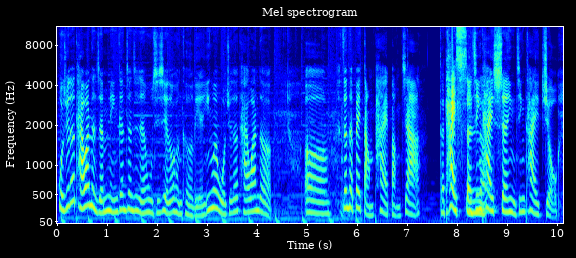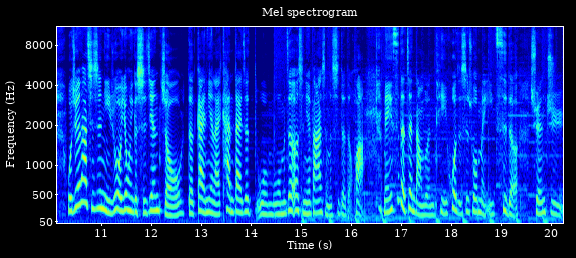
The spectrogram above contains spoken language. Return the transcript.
我觉得台湾的人民跟政治人物其实也都很可怜，因为我觉得台湾的，呃，真的被党派绑架的太深，已经太深，已经太久。我觉得那其实你如果用一个时间轴的概念来看待这我我们这二十年发生什么事的的话，每一次的政党轮替，或者是说每一次的选举，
